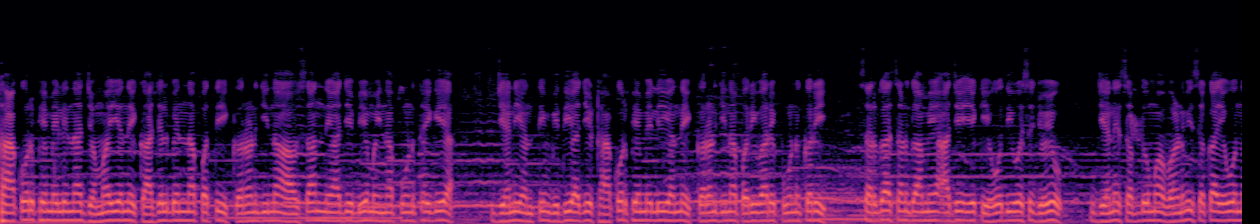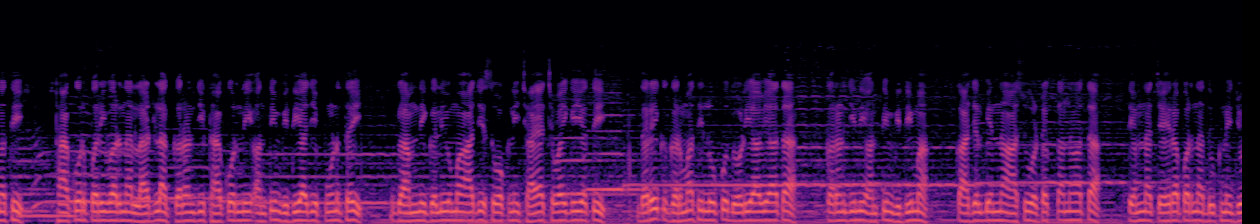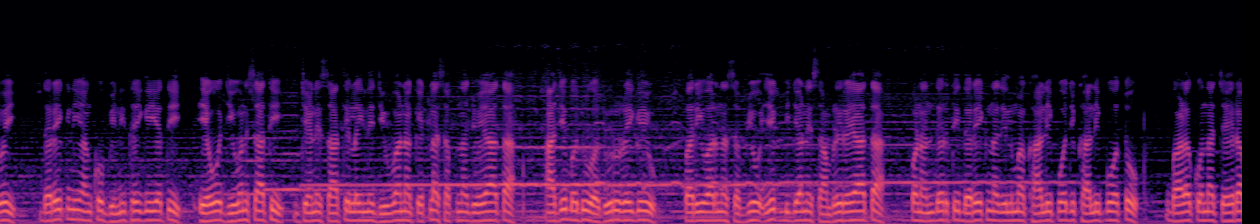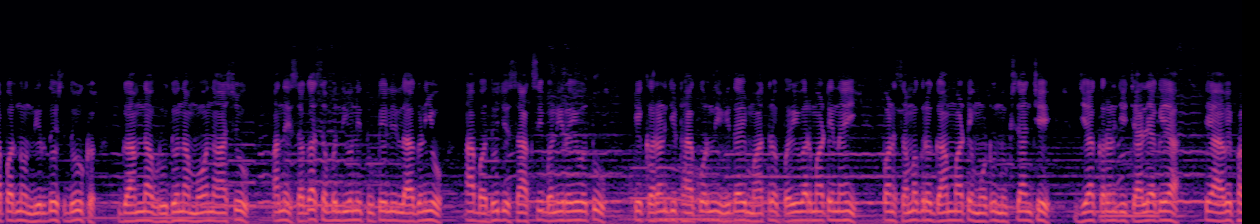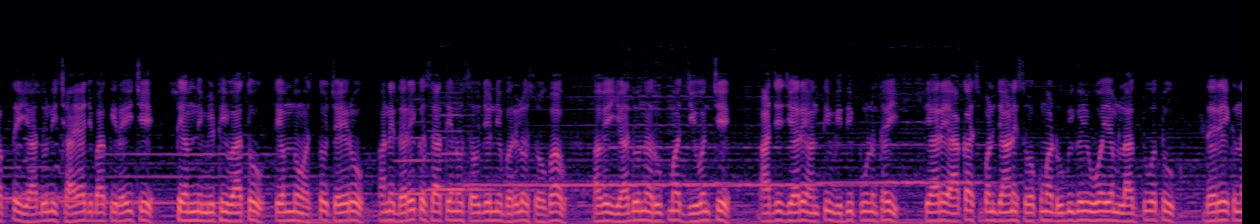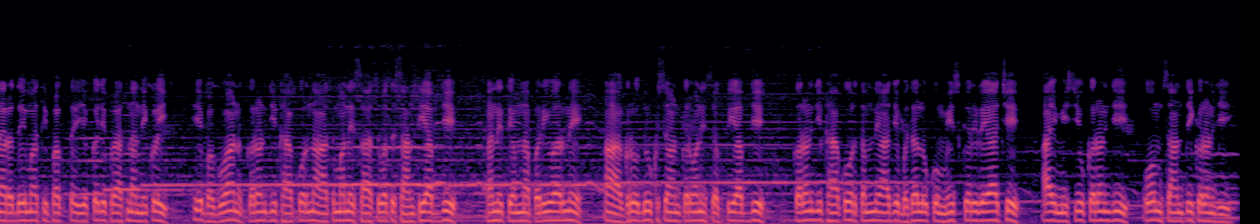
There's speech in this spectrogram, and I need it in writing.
ઠાકોર ફેમિલીના જમાઈ અને કાજલબેનના પતિ કરણજીના અવસાનને આજે બે મહિના પૂર્ણ થઈ ગયા. જેની અંતિમ વિધિ આજે ઠાકોર ફેમિલી અને કરણજીના પરિવારે પૂર્ણ કરી. સરગાસણ ગામે આજે એક એવો દિવસ જોયો, જેને શબ્દોમાં વર્ણવી શકાય એવો નથી. ઠાકોર પરિવારના લાડલા કરણજી ઠાકોરની અંતિમ વિધિ આજે પૂર્ણ થઈ. ગામની ગલીઓમાં આજે શોકની છાયા છવાઈ ગઈ હતી. દરેક ઘરમાંથી લોકો દોડી આવ્યા હતા. કરણજીની અંતિમ વિધિમાં કાજલબેનના આંસુ અટકતા ન હતા. તેમના ચહેરા પરના દુઃખને જોઈ દરેકની આંખો ભીની થઈ ગઈ હતી. એવો જીવનસાથી જેને સાથે લઈને જીવવાના કેટલા સપના જોયા હતા. આજે બધું અધૂરું રહી ગયું. પરિવારના સભ્યો એકબીજાને સાંભળી રહ્યા હતા. પણ અંદરથી દરેકના દિલમાં ખાલીપો જ ખાલીપો હતો. બાળકોના ચહેરા પરનું નિર્દોષ દુઃખ, ગામના વૃદ્ધોના મૌન આંસુ અને સગા સંબંધીઓની તૂટેલી લાગણીઓ, આ બધું જ સાક્ષી બની રહ્યું હતું કે કરણજી ઠાકોરની વિદાય માત્ર પરિવાર માટે નહીં પણ સમગ્ર ગામ માટે મોટું નુકસાન છે. જ્યાં કરણજી ચાલ્યા ગયા, ત્યાં હવે ફક્ત યાદોની છાયા જ બાકી રહી છે. તેમની મીઠી વાતો, તેમનો હસતો ચહેરો અને દરેક સાથેનો સૌજન્ય ભરેલો સ્વભાવ હવે યાદોના રૂપમાં જ જીવંત છે. આજે જ્યારે અંતિમ વિધિ પૂર્ણ થઈ, ત્યારે આકાશ પણ જાણે શોકમાં ડૂબી ગયું હોય એમ લાગતું હતું. દરેકના હૃદયમાંથી ફક્ત એક જ પ્રાર્થના નીકળી, હે ભગવાન, કરણજી ઠાકોરના આત્માને શાશ્વત શાંતિ આપજે અને તેમના પરિવારને આ અઘરો દુઃખ સહન કરવાની શક્તિ આપજે. કરણજી ઠાકોર, તમને આજે બધા લોકો મિસ કરી રહ્યા છે. I miss you કરણજી. Om Shanti, કરણજી.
